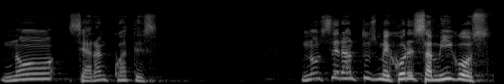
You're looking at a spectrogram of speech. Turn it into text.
No se harán cuates no serán tus mejores amigos.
